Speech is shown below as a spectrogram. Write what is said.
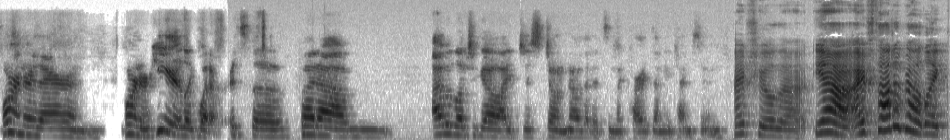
foreigner there and foreigner here, like whatever. It's the but um I would love to go. I just don't know that it's in the cards anytime soon. I feel that. Yeah, I've thought about like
